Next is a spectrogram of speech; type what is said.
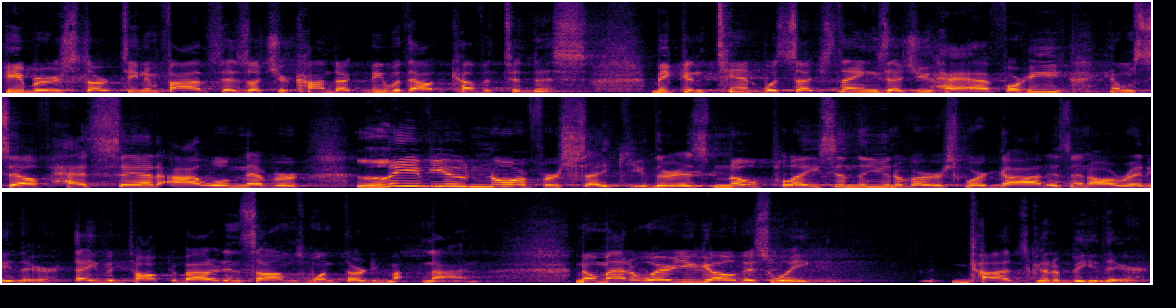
Hebrews 13 and 5 says, Let your conduct be without covetousness. Be content with such things as you have, for he himself has said, I will never leave you nor forsake you. There is no place in the universe where God isn't already there. David talked about it in Psalms 139. No matter where you go this week, God's going to be there.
